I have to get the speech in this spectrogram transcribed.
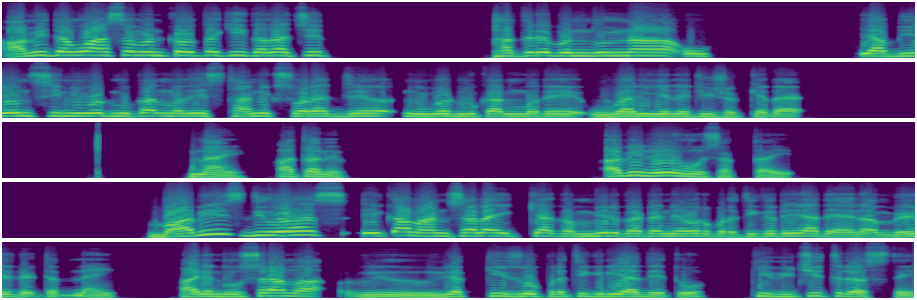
आम्ही तेव्हा असं म्हटलं होतं की कदाचित ठाकरे बंधूंना या बीएमसी निवडणुकांमध्ये स्थानिक स्वराज्य निवडणुकांमध्ये उभारी येण्याची शक्यता आहे. नाही आता नाही. अभि नाही होऊ शकता ये बावीस दिवस एका माणसाला इतक्या गंभीर घटनेवर प्रतिक्रिया द्यायला वेळ भेटत नाही. आणि दुसरा व्यक्ती जो प्रतिक्रिया देतो ती विचित्र असते.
